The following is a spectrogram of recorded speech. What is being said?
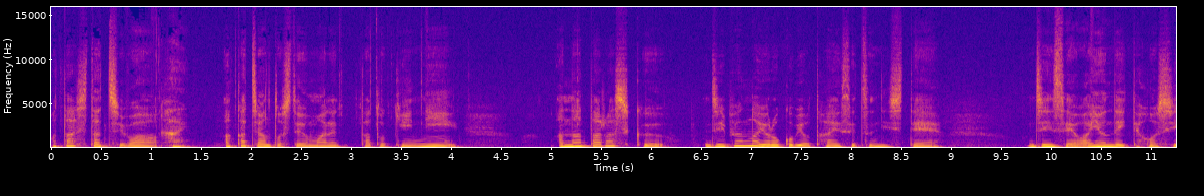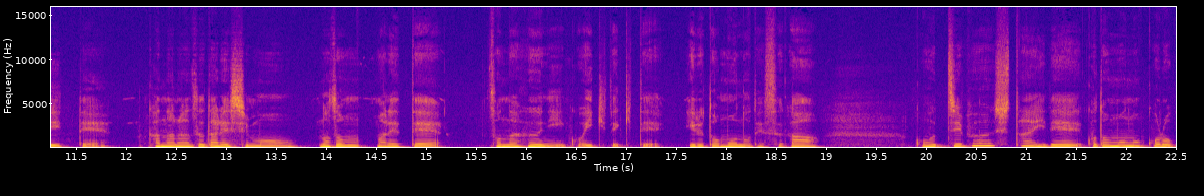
私たちは赤ちゃんとして生まれた時にあなたらしく自分の喜びを大切にして人生を歩んでいってほしいって必ず誰しも望まれてそんな風にこう生きてきていると思うのですがこう自分主体で子どもの頃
